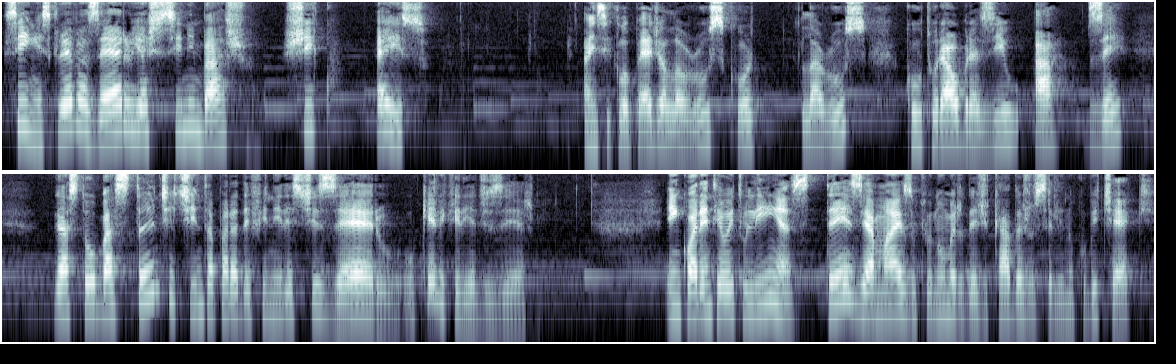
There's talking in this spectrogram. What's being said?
Sim, escreva zero e assine embaixo. Chico, é isso. A enciclopédia Larousse, Cultural Brasil, AZ, gastou bastante tinta para definir este zero, o que ele queria dizer. Em 48 linhas, 13 a mais do que o número dedicado a Juscelino Kubitschek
